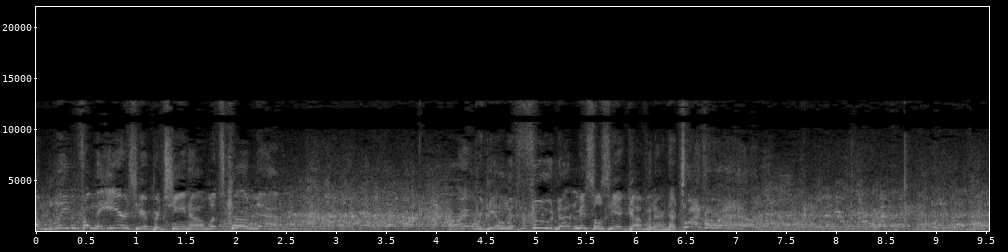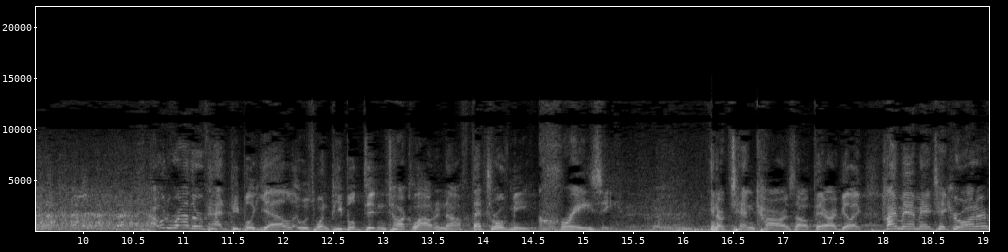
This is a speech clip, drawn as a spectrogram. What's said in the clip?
I'm bleeding from the ears here, Pacino. Let's calm down. All right, we're dealing with food, not missiles here, Governor. Now drive around! I rather have had people yell. It was when people didn't talk loud enough. That drove me crazy. You know, 10 cars out there. I'd be like, Hi, ma'am, may I take your order?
